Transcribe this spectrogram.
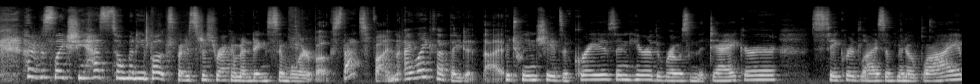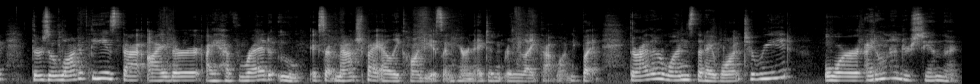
I was like, she has so many books, but it's just recommending similar books. That's fun. I like that they did that. Between Shades of Grey is in here, The Rose and the Dagger, Sacred Lies of Minnow Bly. There's a lot of these that either I have read, ooh, except Matched by Ally Condie is in here and I didn't really like that one, but they're either ones that I want to read or I don't understand that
